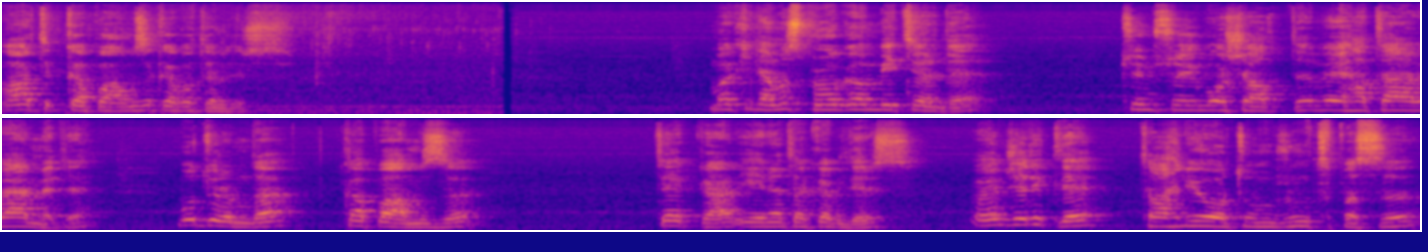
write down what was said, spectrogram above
Artık kapağımızı kapatabiliriz. Makinamız programı bitirdi. Tüm suyu boşalttı ve hata vermedi. Bu durumda kapağımızı tekrar yerine takabiliriz. Öncelikle tahliye hortumumuzun tıpası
